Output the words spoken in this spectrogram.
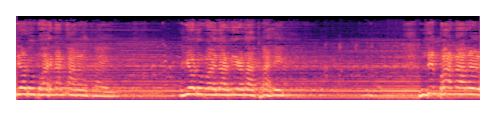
येडूबाईला नारळ काय? येडूबाईला रेडा काय? लिंबा नारळ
